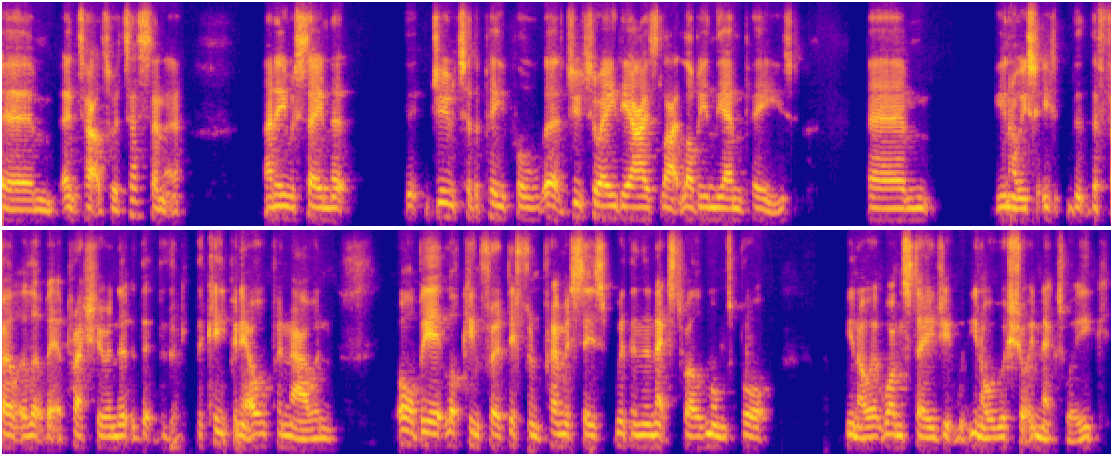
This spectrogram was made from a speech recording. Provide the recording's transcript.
um, entitled to a test centre. And he was saying that due to the people, uh, due to ADIs like lobbying the MPs, um, you know, he's, he's, they felt a little bit of pressure and they're, they're keeping it open now and albeit looking for different premises within the next 12 months. But, you know, at one stage, it, you know, we're shutting next week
